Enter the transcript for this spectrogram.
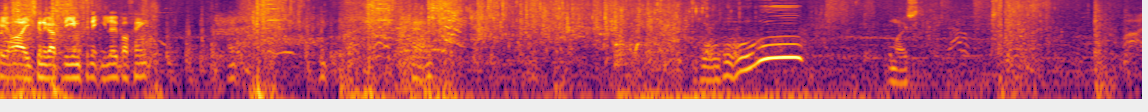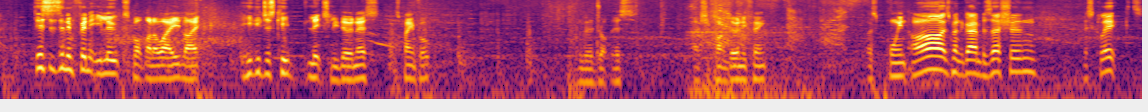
Oh, he's going to go for the infinity loop, I think. Ooh. Almost. This is an infinity loop spot, by the way. Like, he could just keep literally doing this. It's painful. I'm going to drop this. Actually can't do anything. Let's point. Oh, it's meant to go in possession. Misclicked.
